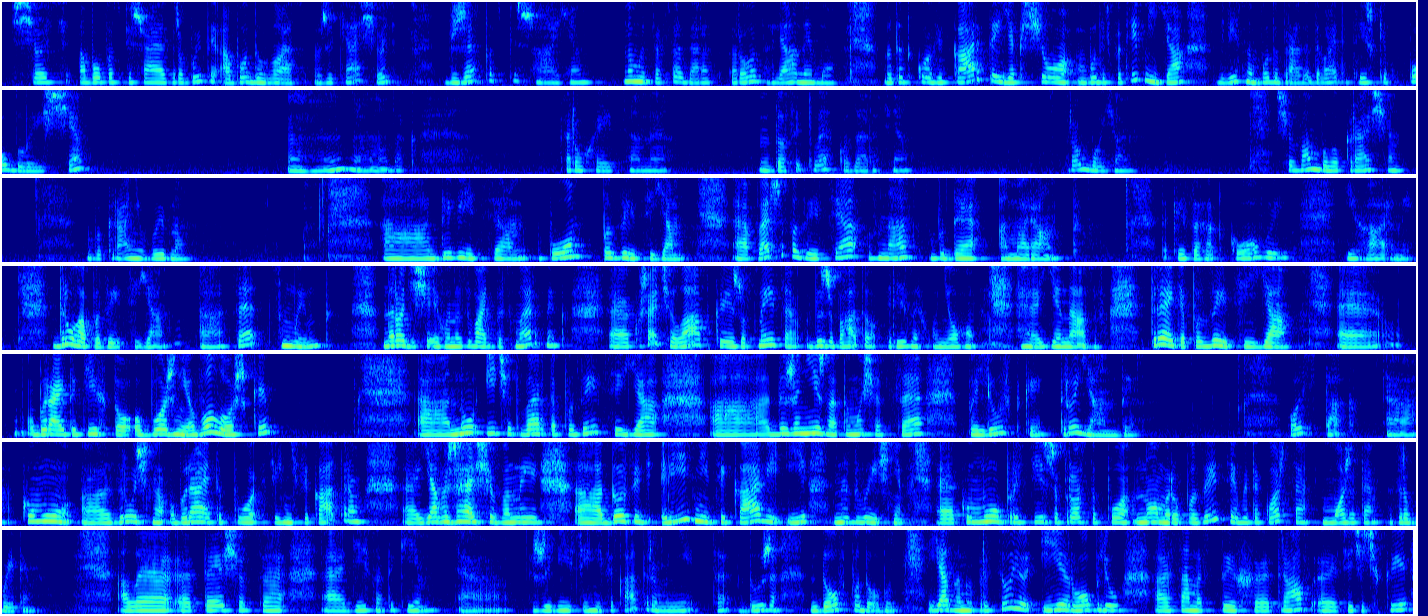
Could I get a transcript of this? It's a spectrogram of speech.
щось або поспішає зробити, або до вас в життя щось вже поспішає. Ну, ми це все зараз розглянемо. Додаткові карти, якщо будуть потрібні, я, звісно, буду брати. Давайте трішки поближче. Угу, Воно так рухається не досить легко. Зараз я спробую, щоб вам було краще в екрані видно. Дивіться по позиціям. Е, перша позиція в нас буде амарант. Такий загадковий і гарний. Друга позиція це цминт. Народі ще його називають безсмертник, е, кошачі лапки, жовтниця, дуже багато різних у нього е, є назв. Третя позиція. Обирайте ті, хто обожнює волошки. Ну і четверта позиція дуже ніжна, тому що це пелюстки троянди. Ось так. Кому зручно обирайте по сигніфікаторам, я вважаю, що вони досить різні, цікаві і незвичні. Е, кому простіше просто по номеру позиції, ви також це можете зробити. Але е, те, що це е, дійсно такі живі сигніфікатори, мені це дуже до вподоби. Я з ними працюю і роблю е, саме з цих е, трав е, свічечки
